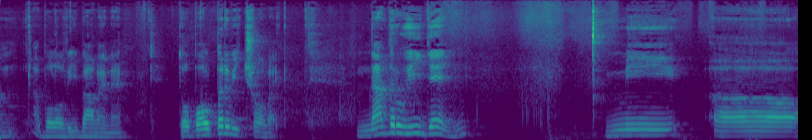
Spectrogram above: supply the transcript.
a bolo vybavené. To bol prvý človek. Na druhý deň mi uh,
